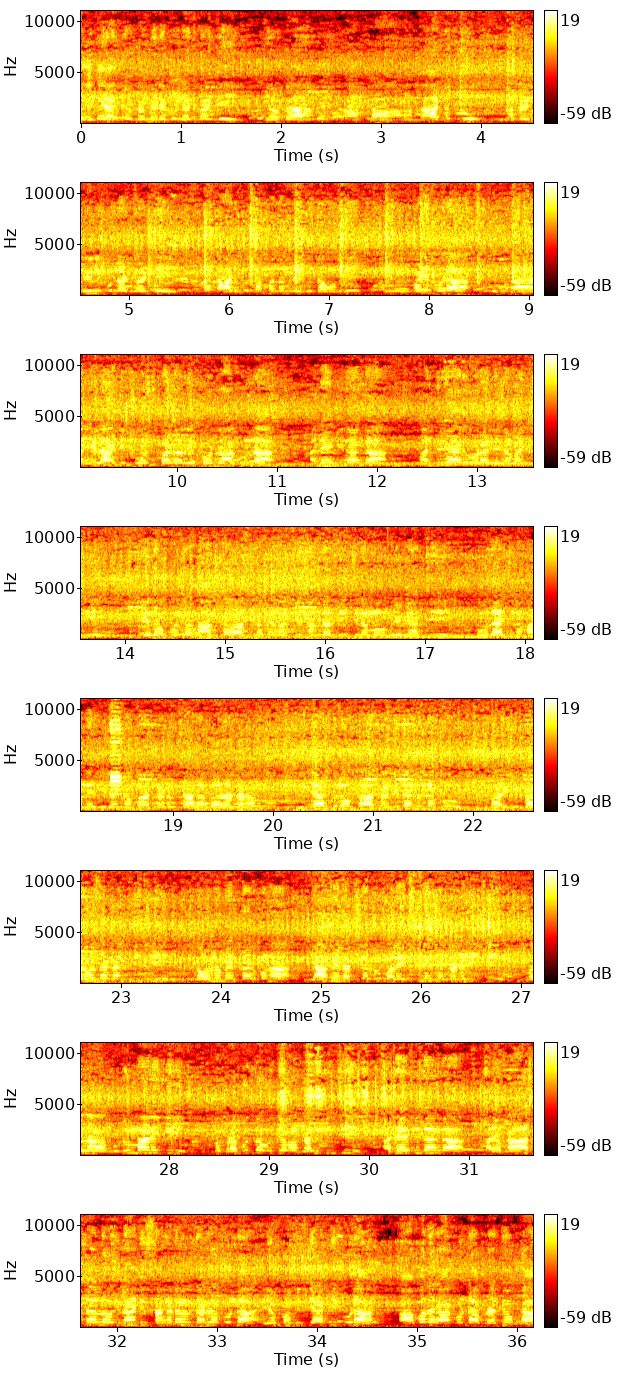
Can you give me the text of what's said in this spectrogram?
విద్యార్థి యొక్క మెడకు ఉన్నటువంటి ఈ యొక్క ఆటకు అక్కడ డ్రిల్కు ఉన్నటువంటి ఆ తాటుకు సంబంధం లేకుండా ఉంది. ఇప్పటికి కూడా ఎలాంటి పోస్ట్ మార్టం రిపోర్ట్ రాకుండా అదేవిధంగా మంత్రి గారు కూడా నిన్న వచ్చి ఏదో కొంచెం నామకవాసులో మేము వచ్చి సందర్శించినాము. మేము వచ్చి ఓదార్చినాం అనే విధంగా మాట్లాడడం చాలా బాధాకరం. విద్యార్థుల యొక్క తల్లిదండ్రులకు వారికి భరోసా కల్పించి గవర్నమెంట్ తరఫున యాభై లక్షల రూపాయల ఎక్స్పీరియన్స్ ప్రకటించి వాళ్ళ కుటుంబానికి ఒక ప్రభుత్వ ఉద్యోగం కల్పించి అదేవిధంగా ఆ యొక్క హాస్టల్లో ఇలాంటి సంఘటనలు జరగకుండా ఈ యొక్క విద్యార్థి కూడా ఆపద రాకుండా ప్రతి ఒక్క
